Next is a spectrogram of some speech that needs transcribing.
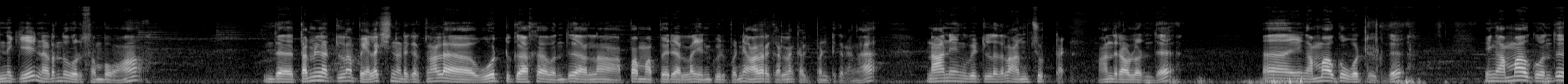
இன்றைக்கி நடந்த ஒரு சம்பவம். இந்த தமிழ்நாட்டிலாம் இப்போ எலெக்ஷன் நடக்கிறதுனால ஓட்டுக்காக வந்து அதெல்லாம் அப்பா அம்மா பேர் எல்லாம் என்கொயரி பண்ணி ஆதார் கார்டெலாம் கலெக்ட் பண்ணிட்டுருக்குறாங்க நானும் எங்கள் வீட்டில் இதெல்லாம் அனுப்பிச்சி விட்டேன் ஆந்திராவில் இருந்து. எங்கள் அம்மாவுக்கும் ஓட்டு இருக்குது. எங்கள் அம்மாவுக்கு வந்து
